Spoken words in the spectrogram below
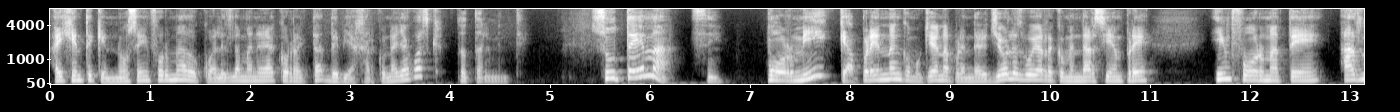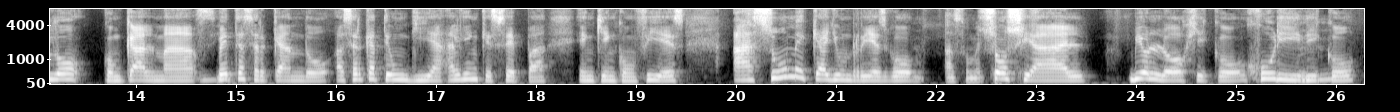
Hay gente que no se ha informado cuál es la manera correcta de viajar con ayahuasca. Totalmente su tema. Sí. Por mí, que aprendan como quieran aprender. Yo les voy a recomendar siempre, infórmate, hazlo con calma, vete acercando, acércate a un guía, alguien que sepa, en quien confíes, asume que hay un riesgo social, biológico, jurídico,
